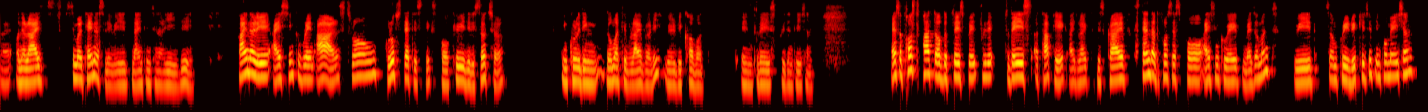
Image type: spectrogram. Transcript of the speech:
uh, analyzed simultaneously with 19 channel EEG. Finally, isync brain R strong group statistics for QEEG researcher, including normative library, will be covered in today's presentation. As a first part of the today's, today's topic, I'd like to describe standard process for isync wave measurement with some prerequisite information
